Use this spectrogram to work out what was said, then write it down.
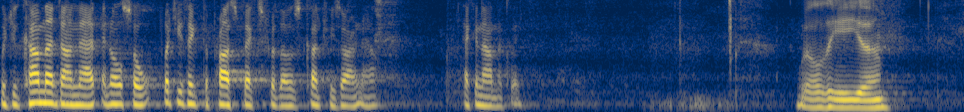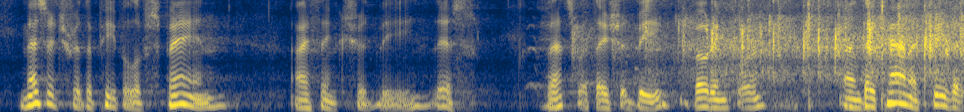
would you comment on that? And also, what do you think the prospects for those countries are now, economically? Well, the uh, message for the people of Spain, I think, should be this. That's what they should be voting for, and they can achieve it.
